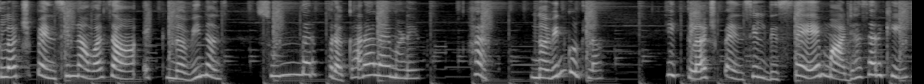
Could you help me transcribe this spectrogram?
क्लच पेन्सिल नावाचा एक नवीनच सुंदर प्रकार आलाय म्हणे. हा नवीन कुठला? ही क्लच पेन्सिल दिसते माझ्यासारखी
